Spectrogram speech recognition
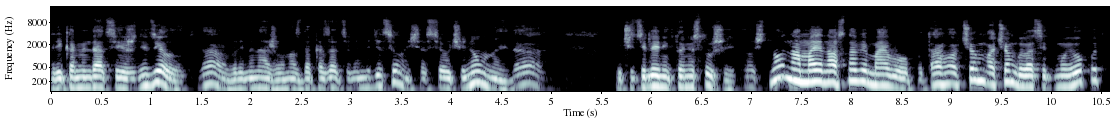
рекомендации же не делают, да, времена же у нас доказательной медицины, сейчас все очень умные, да, учителей никто не слушает. Значит, ну, на, моей, на основе моего опыта. А о чем, о чем гласит мой опыт?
